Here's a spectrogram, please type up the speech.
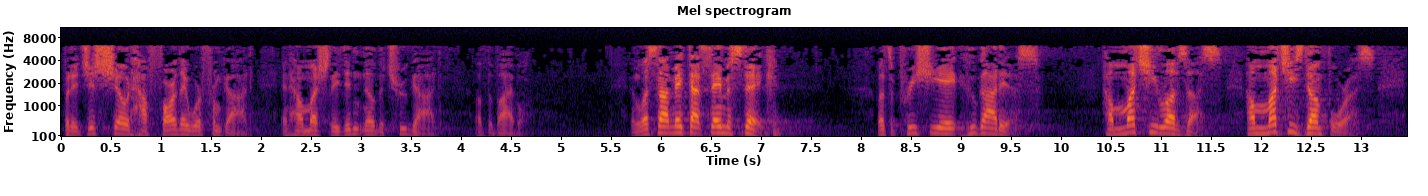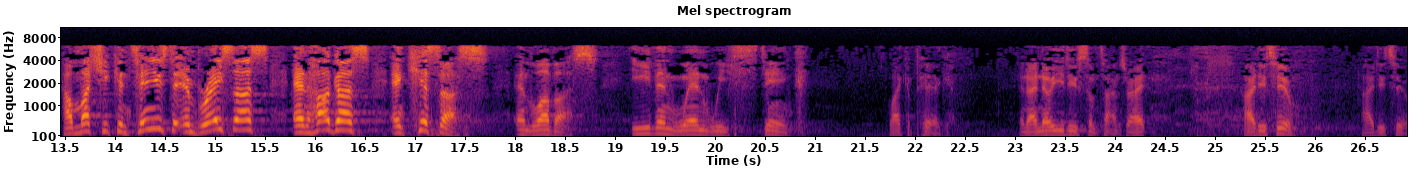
But it just showed how far they were from God and how much they didn't know the true God of the Bible. And let's not make that same mistake. Let's appreciate who God is, how much He loves us, how much He's done for us, how much He continues to embrace us and hug us and kiss us and love us, even when we stink like a pig. And I know you do sometimes, right? I do too. I do too.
